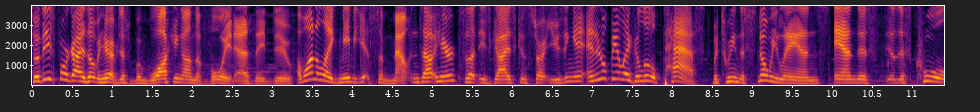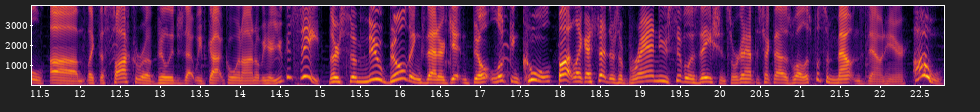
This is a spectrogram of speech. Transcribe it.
so these poor guys over here have just been walking on the void as they do. I want to like maybe get some mountains out here so that these guys can start using it. And it'll be like a little pass between the snowy lands and this this cool, um, like the Sakura village that we've got going on over here. You can see there's some new buildings that are getting built looking cool. But like I said, there's a brand new civilization. So we're going to have to check that as well. Let's put some mountains down here. Oh,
